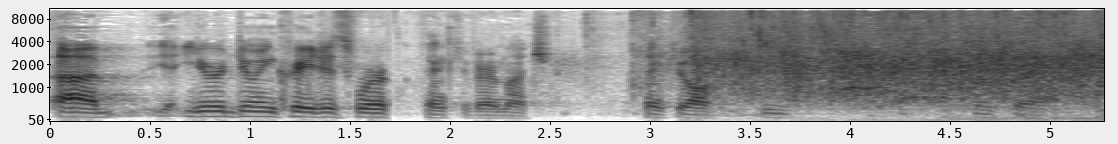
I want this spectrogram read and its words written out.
Uh, you're doing courageous work. Thank you very much. Thank you all. Thanks for that.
